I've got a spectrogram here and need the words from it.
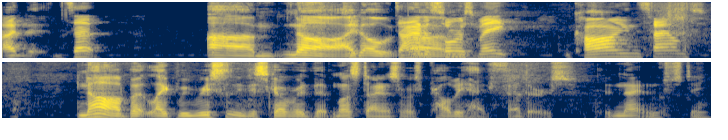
I, is that Um, no, I don't. dinosaurs um, make cawing sounds? No, but like we recently discovered that most dinosaurs probably had feathers. Isn't that interesting?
